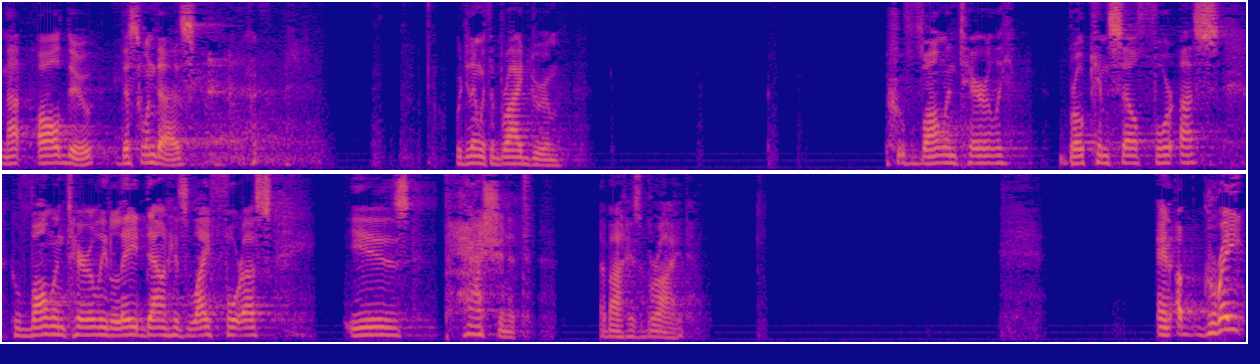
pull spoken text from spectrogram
Not all do. This one does. We're dealing with the bridegroom who voluntarily broke himself for us, who voluntarily laid down his life for us, is passionate about his bride. And a great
